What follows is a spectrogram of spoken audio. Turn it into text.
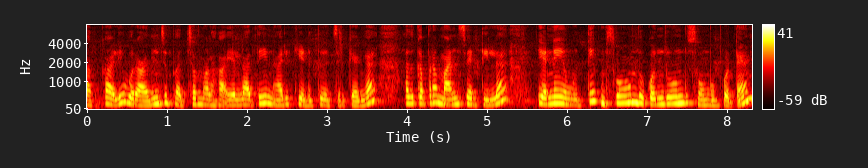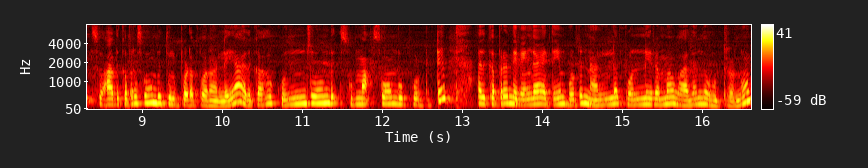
தக்காளி ஒரு அஞ்சு பச்சை மிளகாய் எல்லாத்தையும் நறுக்கி எடுத்து வச்சுருக்கேங்க. அதுக்கப்புறம் மண் சட்டியில் எண்ணெயை ஊற்றி சோம்பு கொஞ்சோண்டு சோம்பு போட்டேன். ஸோ அதுக்கப்புறம் சோம்பு தூள் போட போகிறோம் இல்லையா? அதுக்காக கொஞ்சோண்டு சும்மா சோம்பு போட்டுட்டு அதுக்கப்புறம் இந்த வெங்காயத்தையும் போட்டு நல்லா பொன்னிறமாக வதங்க விட்டுறணும்.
